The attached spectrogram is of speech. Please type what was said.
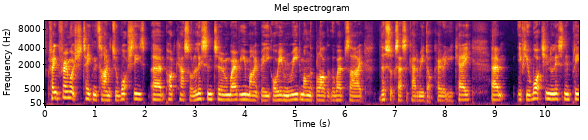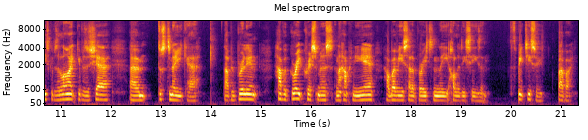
thank you very much for taking the time to watch these uh, podcasts or listen to them wherever you might be, or even read them on the blog at the website, thesuccessacademy.co.uk. Um, if you're watching and listening, please give us a like, give us a share, um, just to know you care. That'd be brilliant. Have a great Christmas and a Happy New Year, however you celebrate in the holiday season. Speak to you soon. Bye bye.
